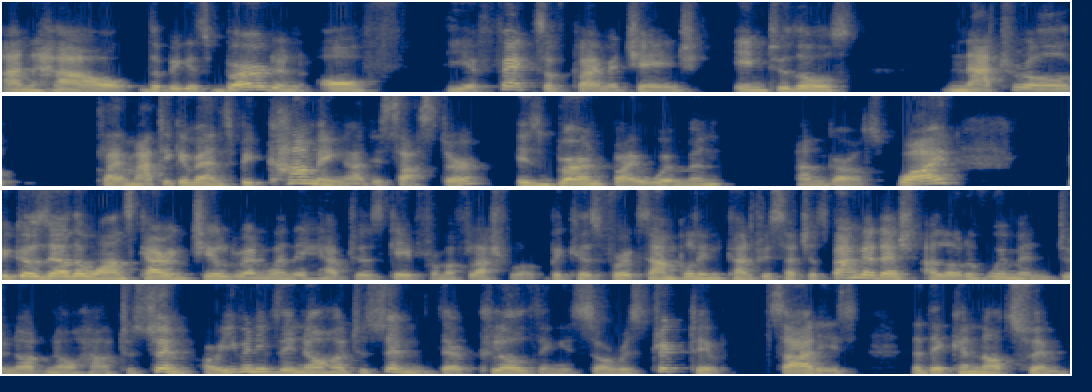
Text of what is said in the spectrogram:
and how the biggest burden of the effects of climate change into those natural climatic events becoming a disaster is burned by women and girls. Why? because they're the ones carrying children when they have to escape from a flash flood. Because, for example, in countries such as Bangladesh, a lot of women do not know how to swim, or even if they know how to swim, their clothing is so restrictive, saris, that they cannot swim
